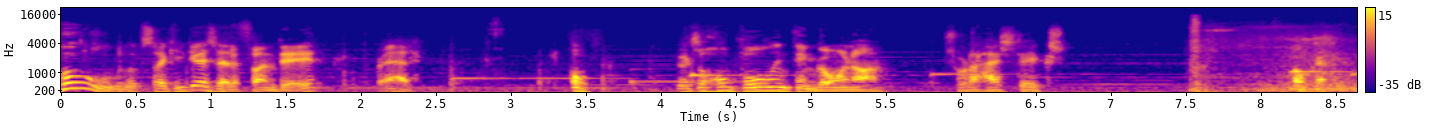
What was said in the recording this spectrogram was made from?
Oh, looks like you guys had a fun day. Brad. Oh, there's a whole bowling thing going on. Sort of high stakes. Okay.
